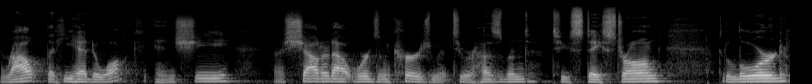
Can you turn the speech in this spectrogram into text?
route that he had to walk, and she uh, shouted out words of encouragement to her husband to stay strong to the Lord.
